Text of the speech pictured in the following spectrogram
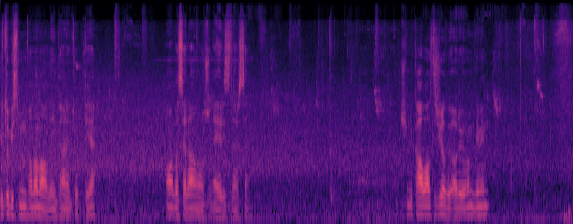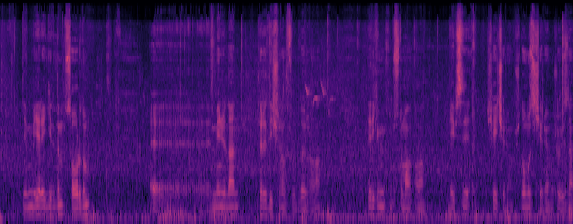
YouTube ismini falan aldı internet yok diye. Ona da selam olsun eğer izlerse. Şimdi kahvaltıcı arı- arıyorum. Demin demin bir yere girdim, sordum. Ee, menüden traditional foodları falan. Dedi ki Müslüman falan. Hepsi şey içeriyormuş, domuz içeriyormuş. O yüzden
